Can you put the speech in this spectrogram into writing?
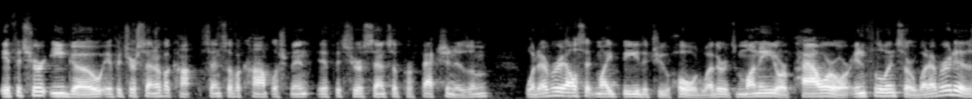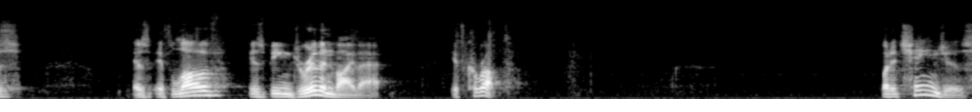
If it's your ego, if it's your sense of, sense of accomplishment, if it's your sense of perfectionism, whatever else it might be that you hold, whether it's money or power or influence or whatever it is, as if love is being driven by that, it's corrupt. But it changes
